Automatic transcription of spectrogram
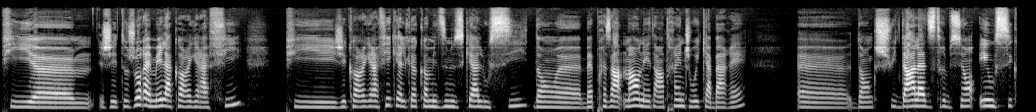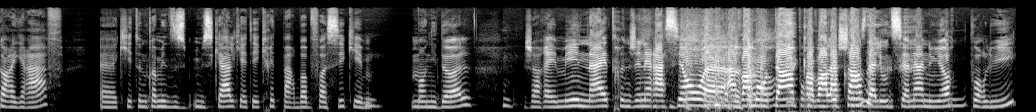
Puis euh, j'ai toujours aimé la chorégraphie. Puis j'ai chorégraphié quelques comédies musicales aussi, dont euh, ben, présentement, on est en train de jouer cabaret. Euh, donc, je suis dans la distribution et aussi chorégraphe, qui est une comédie musicale qui a été écrite par Bob Fosse, qui est mm. mon idole. Mm. J'aurais aimé naître une génération avant mon temps pour avoir la chance d'aller auditionner à New York mm. pour lui.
